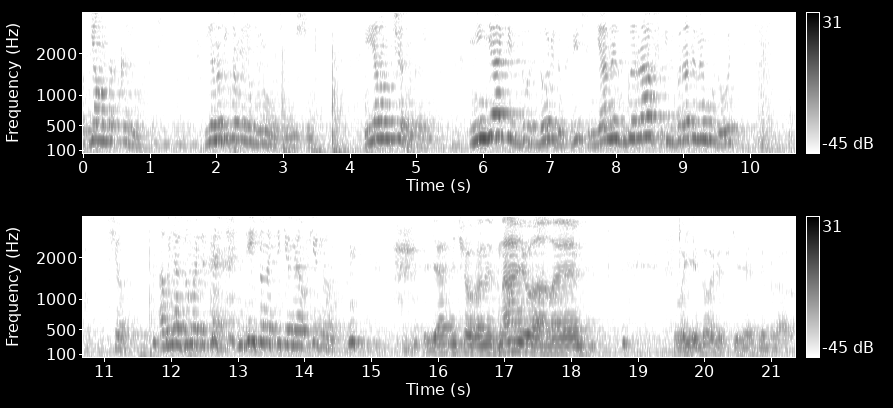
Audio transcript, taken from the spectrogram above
От я вам так скажу. Я, наприклад, теж обвинувачена що. І я вам чесно кажу, ніяких довідок, свідчень я не збирав і збирати не буду. Ось що. А ви як думаєте, це дійсно настільки необхідно? Я нічого не знаю, але свої довідки я зібрав.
